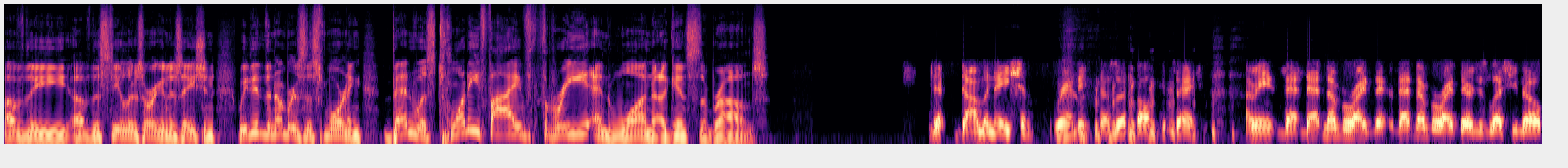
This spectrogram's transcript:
of the of the Steelers organization. We did the numbers this morning. Ben was 25 3 and 1 against the Browns. Domination, Randy. That's, that's all I can say. I mean that that number right there. That number right there just lets you know,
